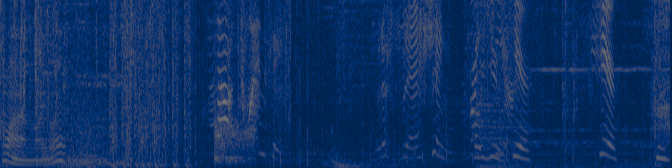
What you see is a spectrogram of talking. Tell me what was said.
Come on, like what? That 20. Refreshing. Right Oh, you. here. Here. Here.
